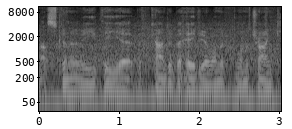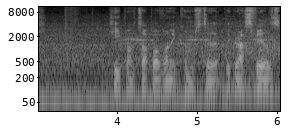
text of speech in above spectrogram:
That's going to be the, uh, the kind of behaviour I want to, want to try and keep on top of when it comes to the grass fields.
